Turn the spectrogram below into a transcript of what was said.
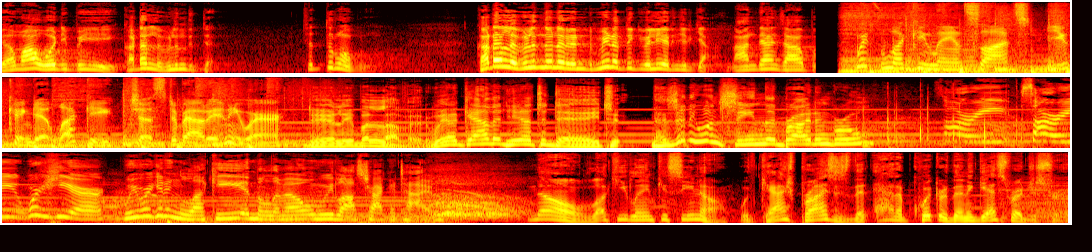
வேகமா ஓடி போய் கடலில் விழுந்துட்டேன் செத்துருவோம் அப்படின்னு கடலில் விழுந்தோன்னே ரெண்டு மீனை தூக்கி வெளியே எரிஞ்சிருக்கேன் நான் தான் சாக With Lucky Land slots, you can get lucky just about anywhere. Dearly beloved, we are gathered here today to. Has anyone seen the bride and groom? Sorry, sorry, we're here. We were getting lucky in the limo and we lost track of time. No, Lucky Land Casino, with cash prizes that add up quicker than a guest registry.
